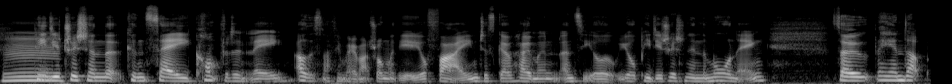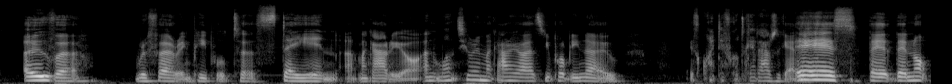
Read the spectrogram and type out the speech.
mm. paediatrician that can say confidently, "Oh, there's nothing very much wrong with you. You're fine. Just go home and, and see your your paediatrician in the morning." So they end up over referring people to stay in at Makario. And once you're in Makario, as you probably know, it's quite difficult to get out again. It is. They're, they're not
